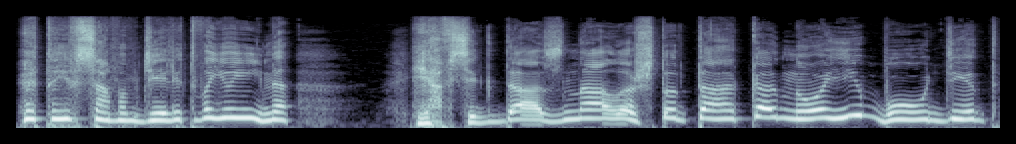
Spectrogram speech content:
это и в самом деле твое имя?» Я всегда знала, что так оно и будет.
